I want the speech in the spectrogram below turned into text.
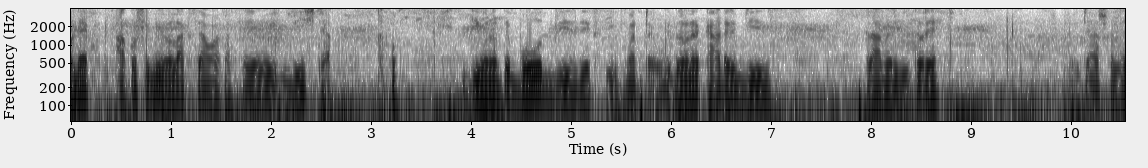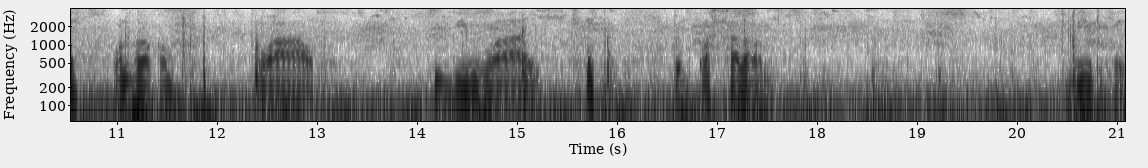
অনেক আকর্ষণীয় লাগছে আমার কাছে ওই ব্রিজটা জীবনেতে বহুত ব্রিজ দেখছি বাট ওই ধরনের কাঠের ব্রিজ গ্রামের ভিতরে এটা আসলে অন্যরকম। ওয়াও কি ভিউ ভাই? খুব অসাধারণ। বিউটিফুল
